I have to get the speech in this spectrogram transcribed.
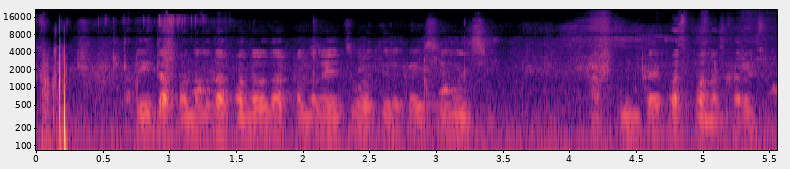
आता हे दहा पंधरा दहा पंधरा दहा पंधरा यांचं होतील काय शे दोनशे. आपण काय पाच पन्नास करायचं?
